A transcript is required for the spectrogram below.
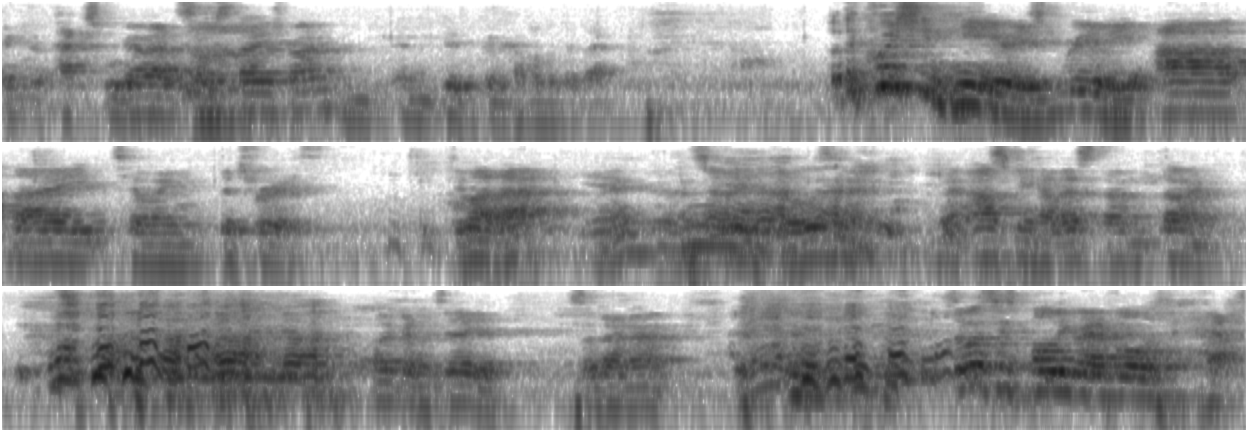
think the packs will go out at some stage, right? And, and people can have a look at that. But the question here is really, are they telling the truth? Do you like that? Yeah. That's really cool, isn't it? Don't ask me how that's done, don't. I'm not going to tell you, so I don't know. so what's this polygraph all about?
